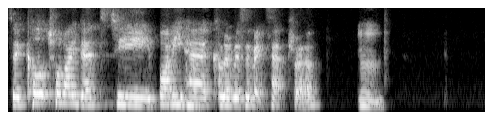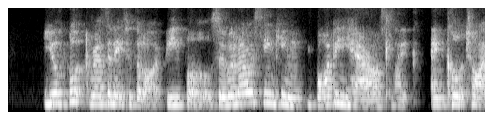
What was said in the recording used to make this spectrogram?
so cultural identity, body hair, colorism, etc. Mm. Your book resonates with a lot of people. So when I was thinking body hair, I was like, and cultural,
